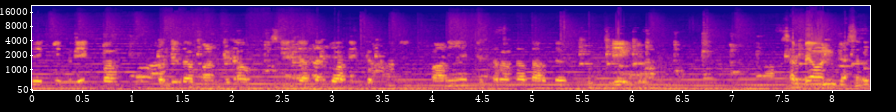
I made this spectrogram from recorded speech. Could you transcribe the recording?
ਦੇਖ ਕੇ ਹਰੇਕ ਬੰਦੇ ਦਾ ਮਨ ਜਿਹੜਾ ਉਹ ਸੀ ਜਾਂਦਾ ਤੁਹਾਡੇ ਕਹਾਣੀ ਪਾਣੀ ਹੈ ਕਿਸ ਤਰ੍ਹਾਂ ਦਾ ਦਰਦ ਦੇਖ ਕੇ। ਸਰ ਬਿਆਨ ਨਹੀਂ ਕਰ ਸਕਦਾ।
